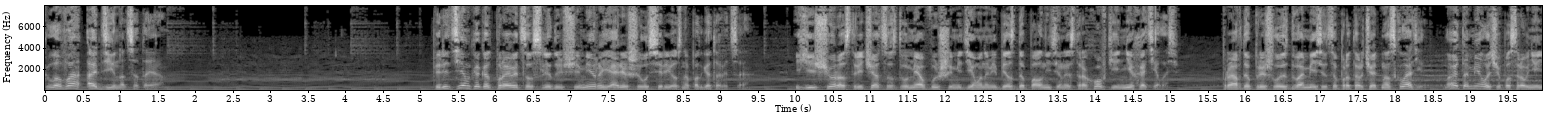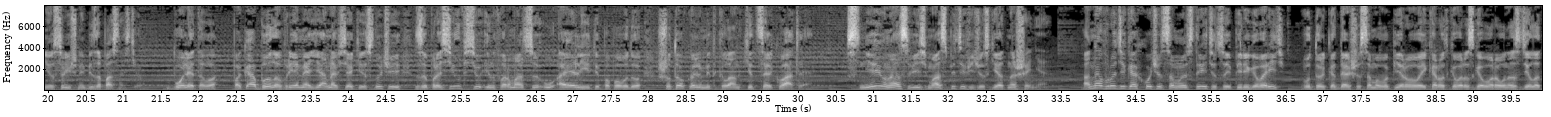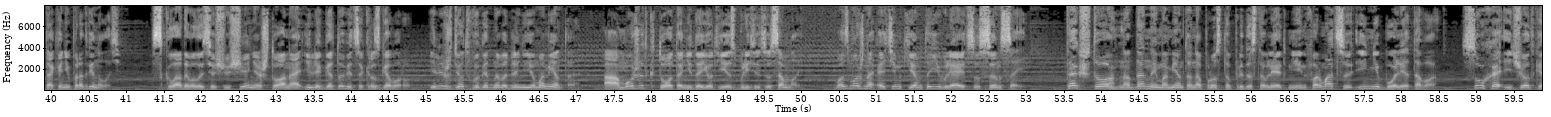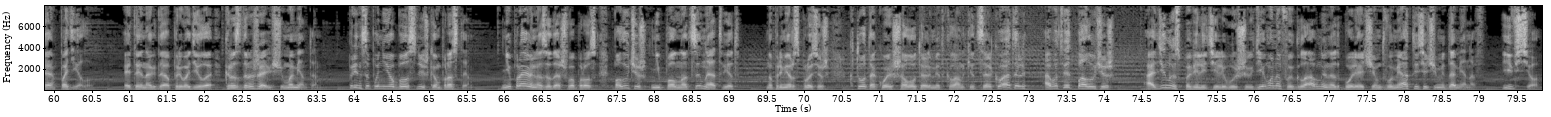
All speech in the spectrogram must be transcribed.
Глава 11 Перед тем, как отправиться в следующий мир, я решил серьезно подготовиться. Еще раз встречаться с двумя высшими демонами без дополнительной страховки не хотелось. Правда, пришлось два месяца проторчать на складе, но это мелочи по сравнению с личной безопасностью. Более того, пока было время, я на всякий случай запросил всю информацию у Аэлиты по поводу Шутоколь Митклан Кицелькуатля. С ней у нас весьма специфические отношения. Она вроде как хочет со мной встретиться и переговорить, вот только дальше самого первого и короткого разговора у нас дело так и не продвинулось. Складывалось ощущение, что она или готовится к разговору, или ждет выгодного для нее момента, а может кто-то не дает ей сблизиться со мной. Возможно, этим кем-то является сенсей. Так что на данный момент она просто предоставляет мне информацию и не более того. Сухо и четко по делу. Это иногда приводило к раздражающим моментам. Принцип у нее был слишком простым. Неправильно задашь вопрос, получишь неполноценный ответ. Например, спросишь, кто такой Шалотель Метклан Кицелькуатль, а в ответ получишь один из повелителей высших демонов и главный над более чем двумя тысячами доменов. И все.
